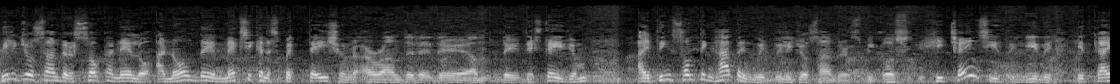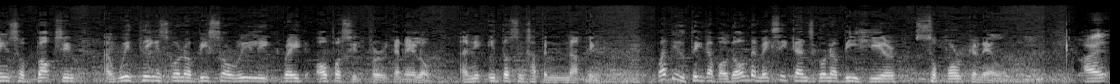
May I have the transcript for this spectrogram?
Billy Joe Sanders saw Canelo and all the Mexican expectation around the, the, um, the, the stadium, I think something happened with Billy Joe Sanders because he changed his, his, his kinds of boxing and we think it's going to be so really great opposite for Canelo. And it, it doesn't happen nothing. What do you think about all the Mexicans gonna be here support Canelo? I,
